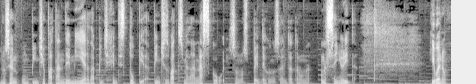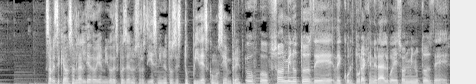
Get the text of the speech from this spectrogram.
No sean un pinche patán de mierda, pinche gente estúpida. Pinches vatos me dan asco, güey. Son unos pendejos, no saben tratar a una, una señorita. Y bueno, ¿sabes de qué vamos a hablar el día de hoy, amigo? Después de nuestros 10 minutos de estupidez, como siempre. Uf, uf, son minutos de, de cultura general, güey. Son minutos de...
